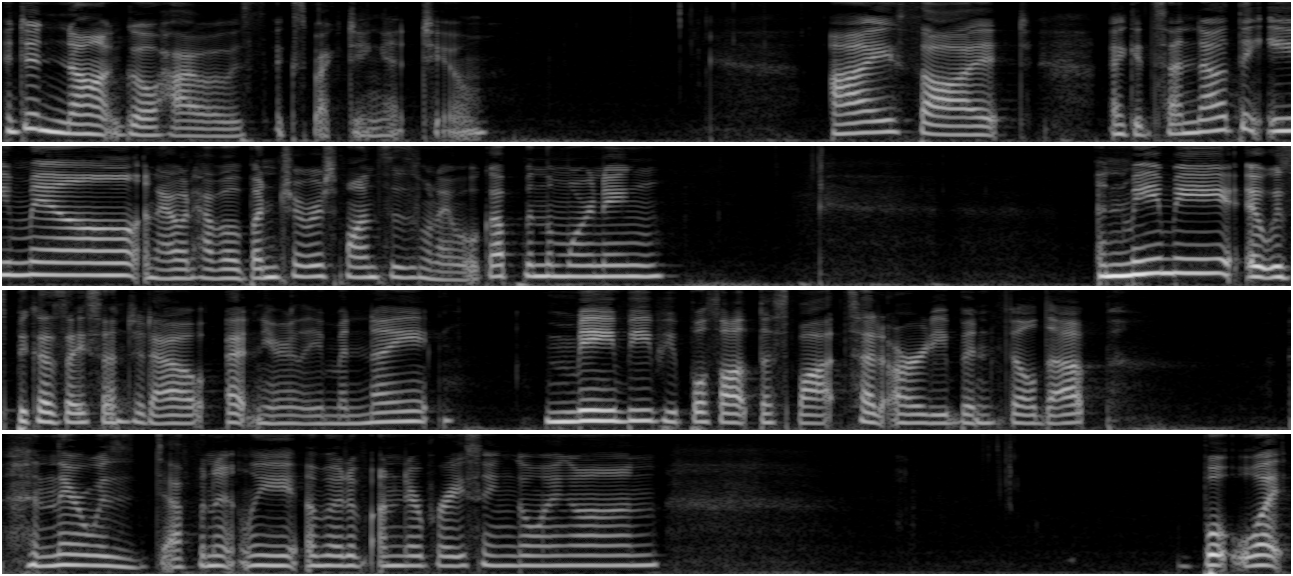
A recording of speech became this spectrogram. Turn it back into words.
it did not go how I was expecting it to. I thought I could send out the email and I would have a bunch of responses when I woke up in the morning. And maybe it was because I sent it out at nearly midnight. Maybe people thought the spots had already been filled up. And there was definitely a bit of underpricing going on. But what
